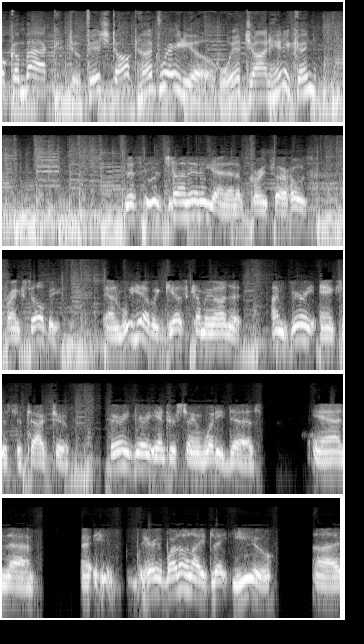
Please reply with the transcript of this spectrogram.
Welcome back to Fish Talk Hunt Radio with John Hennigan. This is John Hennigan, and of course our host Frank Selby. And we have a guest coming on that I'm very anxious to talk to. Very, very interesting what he does. And uh, uh, Harry, why don't I let you uh,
